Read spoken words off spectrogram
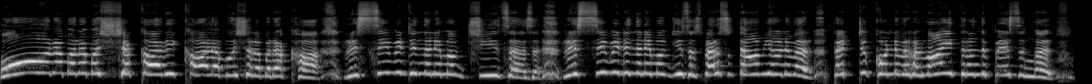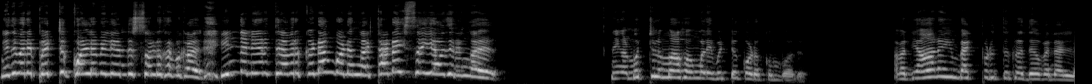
ஓ ரபா ரபா ஷக்காரி காலபு ஷலபரக்கா. Receive it in the name of Jesus receive it in the name of Jesus பரிசுத்த ஆவியானவர் பெற்றுக்கொண்டவர்கள் வாய் திறந்து பேசுங்கள். இதுவரை பெற்றுக்கொள்ளவில்லை என்று சொல்லுகிறவர்கள் இந்த நேரத்தில் அவருக்கு இடம் கொடுங்கள். தடை செய்யாதிருங்கள். நீங்கள் முற்றிலுமாக உங்களை விட்டுக் கொடுக்கும் போது அவர் யாரையும் வற்புறுத்துகிற தேவன் அல்ல.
